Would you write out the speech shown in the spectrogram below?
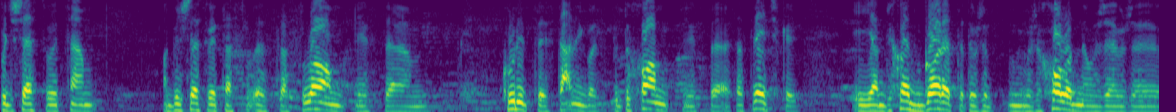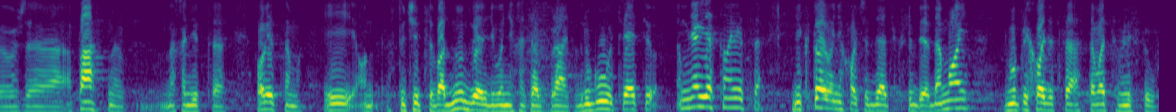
путешествует сам, он путешествует со, со слом и с эм, курицей, с танигой, с петухом и с, со свечкой. И он приходит в город, это уже, уже холодно, уже, уже, уже опасно находиться улицам, и он стучится в одну дверь, его не хотят брать, в другую, третью. У меня где остановиться? Никто его не хочет взять к себе домой, ему приходится оставаться в лесу.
